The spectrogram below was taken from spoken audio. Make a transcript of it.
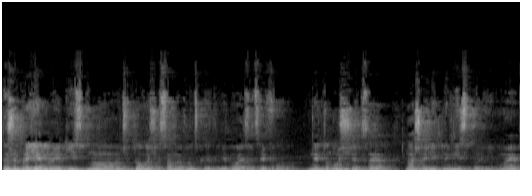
Дуже приємно і дійсно чудово, що саме в Луцьку відбувається цей форум. Не тому, що це наше рідне місто, і ми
